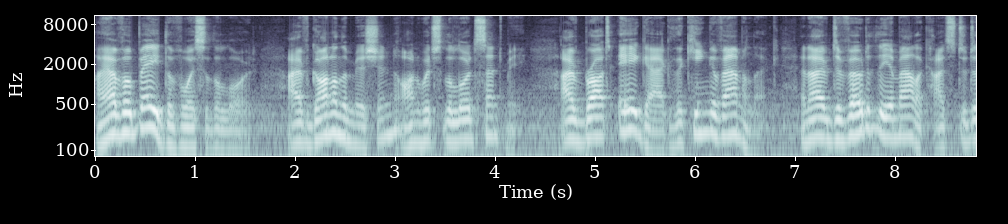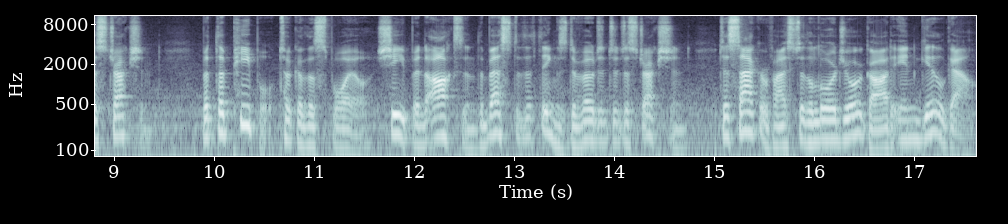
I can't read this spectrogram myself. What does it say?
I have obeyed the voice of the Lord. I have gone on the mission on which the Lord sent me. I have brought Agag, the king of Amalek, and I have devoted the Amalekites to destruction. But the people took of the spoil, sheep and oxen, the best of the things devoted to destruction, to sacrifice to the Lord your God in Gilgal.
